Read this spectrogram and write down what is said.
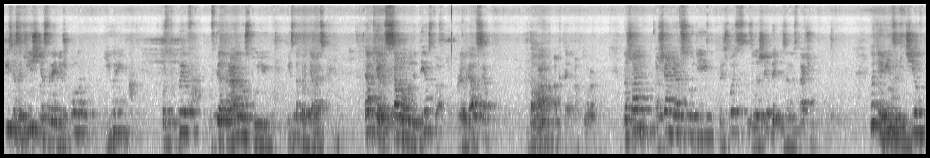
Після закінчення середньої школи Юрій поступив в театральну студію міста Бердянська, так як з самого дитинства проявлявся талант актора. На жаль, навчання в студії прийшлось залишити із-за нестачі коштів. Потім він закінчив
